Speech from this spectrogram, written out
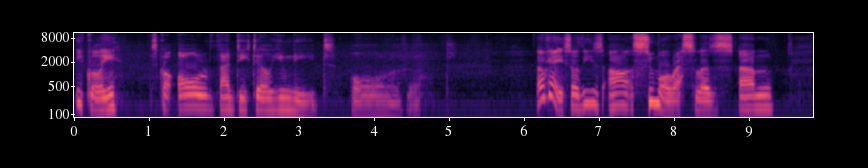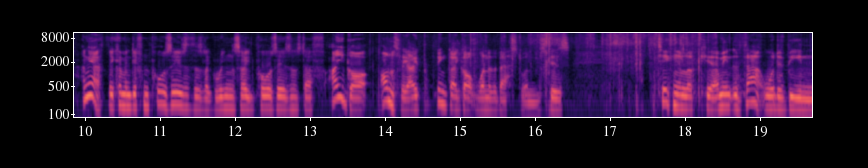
equally, it's got all that detail you need. All of it. Okay, so these are sumo wrestlers. Um, and yeah, they come in different poses. There's like ringside poses and stuff. I got, honestly, I think I got one of the best ones because taking a look here, I mean, that would have been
